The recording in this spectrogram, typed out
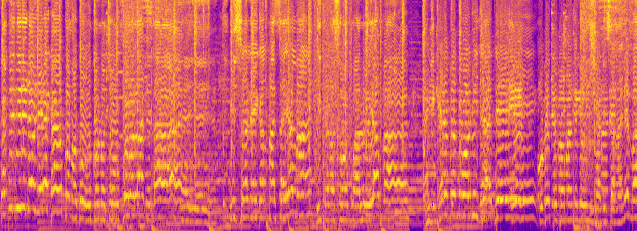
eh Kapitiri daw yɛrɛ kan Bamako kɔnɔ cɛw fɔlɔ la de la I sɔnna i ka masaya ma I kana sɔn maloya ma Ani kɛrɛfɛ mɔgɔ bi jate O bɛ kɛ bamanege wali sanga ne ma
